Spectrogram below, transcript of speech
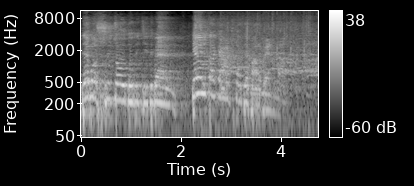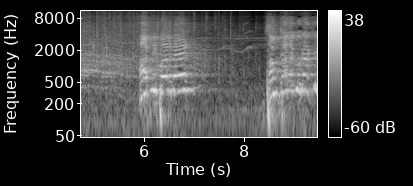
দেবশ্রী চৌধুরী জিতবেন। কেউ তাকে আটকাতে পারবেন না। আপনি বলবেন, সংখ্যালঘুরা কি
